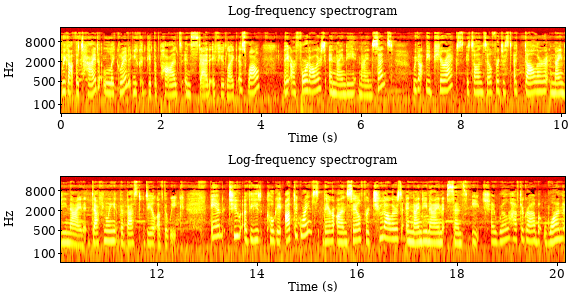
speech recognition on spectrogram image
We got the Tide Liquid. You could get the pods instead if you'd like as well. They are $4.99. We got the Purex. It's on sale for just $1.99. Definitely the best deal of the week and two of these Colgate Optic Whites. They're on sale for $2.99 each. I will have to grab one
